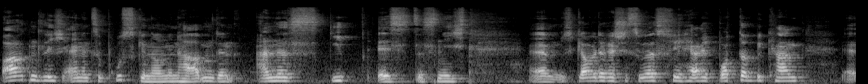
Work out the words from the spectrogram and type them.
ordentlich einen zur Brust genommen haben, denn anders gibt es das nicht. Ähm, ich glaube, der Regisseur ist für Harry Potter bekannt. Äh,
